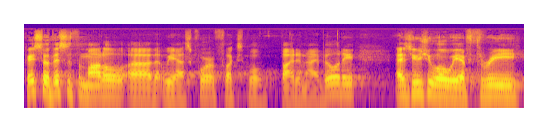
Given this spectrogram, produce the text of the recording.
Okay, so this is the model uh, that we ask for, flexible bi-deniability. As usual, we have three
